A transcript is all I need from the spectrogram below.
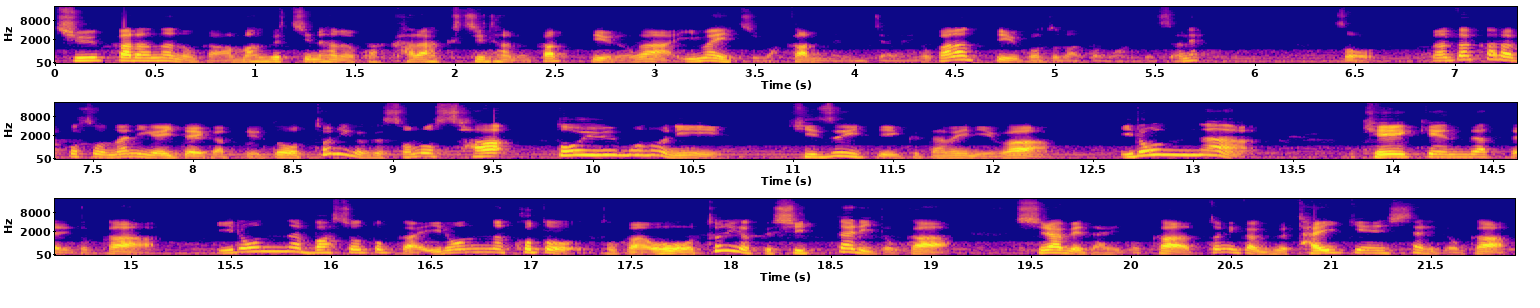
中辛なのか甘口なのか辛口なのかっていうのがいまいちわかんないんじゃないのかなっていうことだと思うんですよね。そう。まあだからこそ何が言いたいかっていうと、とにかくその差というものに気づいていくためには、いろんな経験だったりとか、いろんな場所とかいろんなこととかをとにかく知ったりとか、調べたりとか、とにかく体験したりとか、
